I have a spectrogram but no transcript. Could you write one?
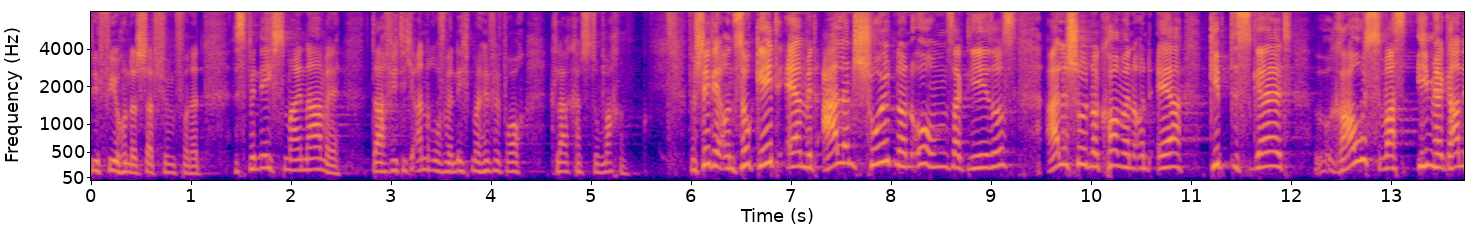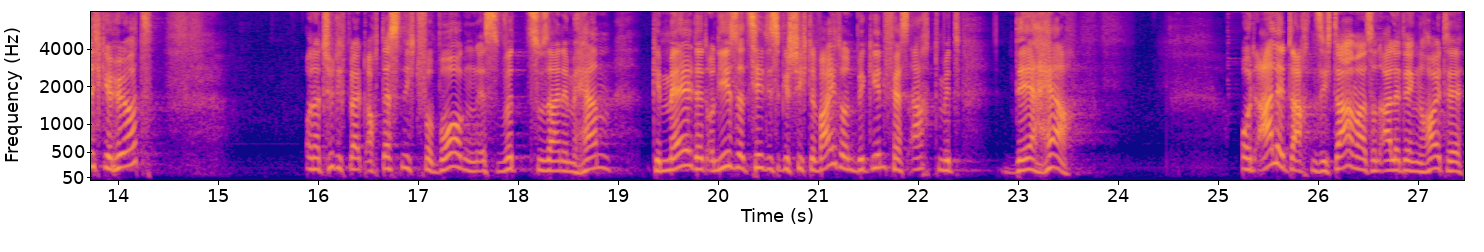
die 400 statt 500. Das bin ich, ist mein Name. Darf ich dich anrufen, wenn ich mal Hilfe brauche? Klar, kannst du machen. Versteht ihr? Und so geht er mit allen Schuldnern um, sagt Jesus. Alle Schuldner kommen und er gibt das Geld raus, was ihm ja gar nicht gehört. Und natürlich bleibt auch das nicht verborgen. Es wird zu seinem Herrn gemeldet und Jesus erzählt diese Geschichte weiter und beginnt Vers 8 mit der Herr. Und alle dachten sich damals und alle denken heute,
